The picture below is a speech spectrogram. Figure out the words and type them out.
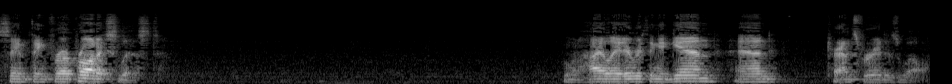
Same thing for our products list. We want to highlight everything again and transfer it as well.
